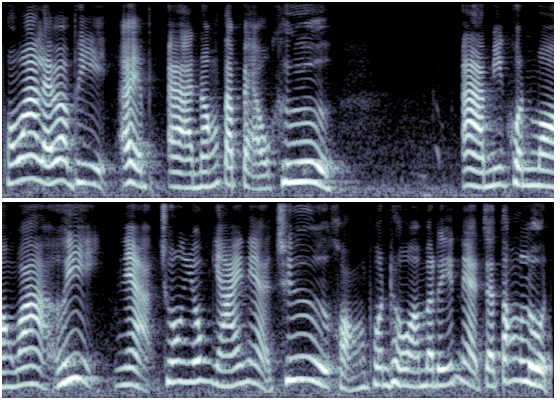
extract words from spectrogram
เพราะว่าอะไรป่ะพี่เอ้ยอ่าน้องตาแป๋วคืออ่ามีคนมองว่าเฮ้ยเนี่ยช่วงยกย้ายเนี่ยชื่อของพลโทอมริตเนี่ยจะต้องหลุด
